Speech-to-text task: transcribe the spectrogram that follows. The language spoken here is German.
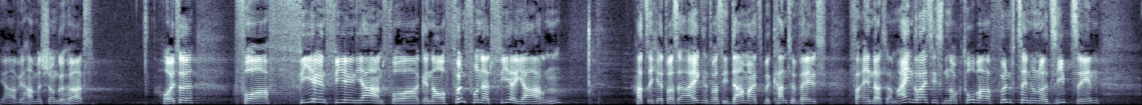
Ja, wir haben es schon gehört. Heute vor vielen, vielen Jahren, vor genau 504 Jahren, hat sich etwas ereignet, was die damals bekannte Welt veränderte. Am 31. Oktober 1517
